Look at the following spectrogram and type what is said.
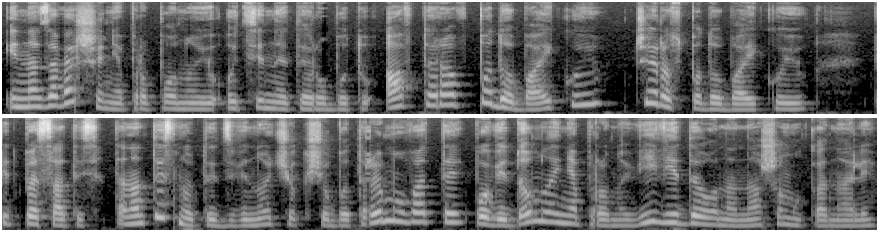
І на завершення пропоную оцінити роботу автора вподобайкою чи розподобайкою, підписатись та натиснути дзвіночок, щоб отримувати повідомлення про нові відео на нашому каналі.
